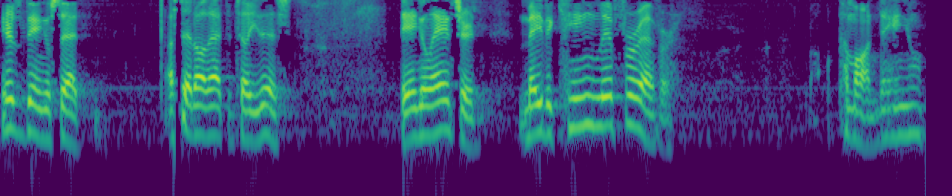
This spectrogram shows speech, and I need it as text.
Here's what Daniel said. I said all that to tell you this. Daniel answered, May the king live forever. Oh, come on, Daniel.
